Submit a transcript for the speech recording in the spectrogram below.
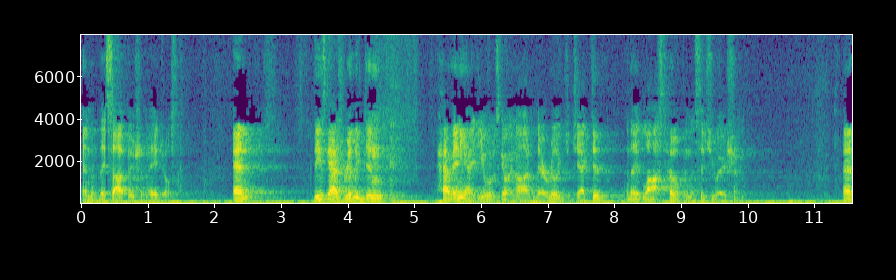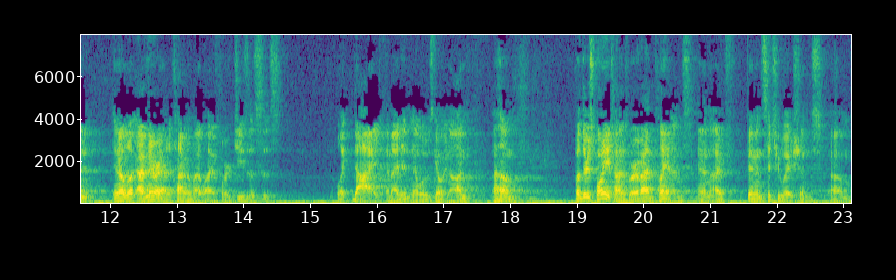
and that they saw a vision of angels. And these guys really didn't have any idea what was going on, and they were really dejected, and they had lost hope in the situation. And you know, look, I've never had a time in my life where Jesus has like died and I didn't know what was going on. Um, but there's plenty of times where I've had plans and I've been in situations um,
